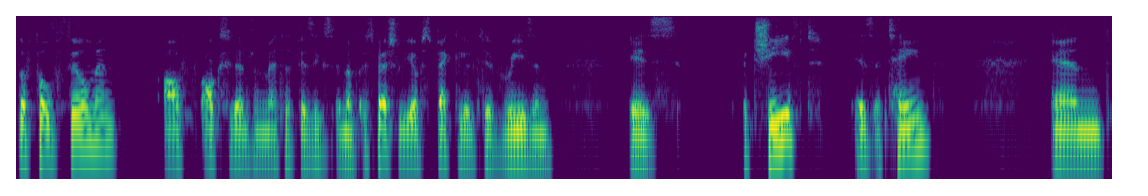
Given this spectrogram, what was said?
the fulfillment of Occidental metaphysics and of, especially of speculative reason is achieved, is attained. And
